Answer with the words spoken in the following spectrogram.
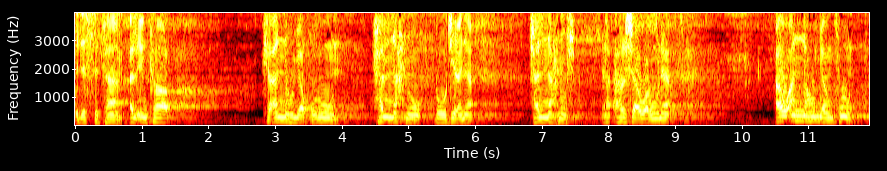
بالاستفهام الإنكار كأنهم يقولون هل نحن روجعنا؟ هل نحن هل شاورونا؟ أو أنهم ينفون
